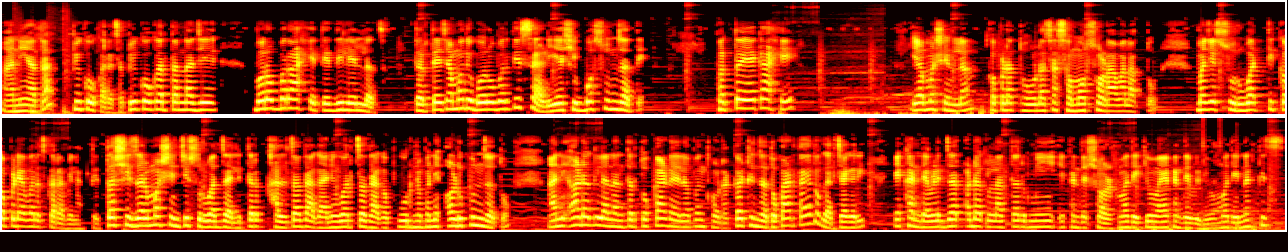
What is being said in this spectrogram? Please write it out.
आणि आता पिको करायचा. पिको करताना जे बरोबर आहे ते दिलेलंच. तर त्याच्यामध्ये बरोबर ती साडी अशी बसून जाते. फक्त एक आहे या मशीनला कपडा थोडासा समोर सोडावा लागतो. म्हणजे सुरुवात ती कपड्यावरच करावी लागते. तशी जर मशीनची सुरुवात झाली तर खालचा धागा आणि वरचा धागा पूर्णपणे अडकून जातो. आणि अडकल्यानंतर तो काढायला पण थोडा कठीण जातो. काढता येतो घरच्या घरी. एखाद्या वेळेस जर अडकला तर मी एखाद्या शॉर्टमध्ये किंवा एखाद्या व्हिडिओमध्ये नक्कीच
